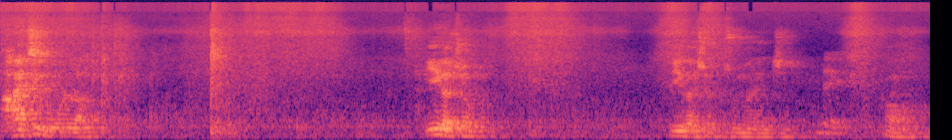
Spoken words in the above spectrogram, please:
아직 몰라. 이해가죠? 이해가죠? 무슨 말인지? 네. 어.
